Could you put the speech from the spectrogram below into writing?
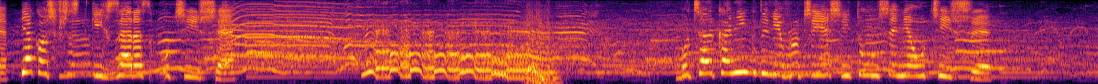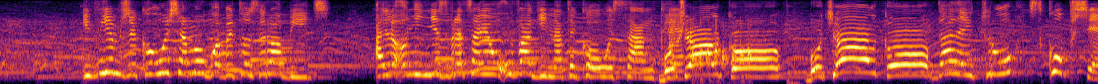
jakoś wszystkich zaraz uciszę. Bocialka nigdy nie wróci, jeśli tłum się nie uciszy. I wiem, że kołysia mogłaby to zrobić, ale oni nie zwracają uwagi na tę kołysankę. Bocialko! Bocialko! Dalej, Tru, skup się.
